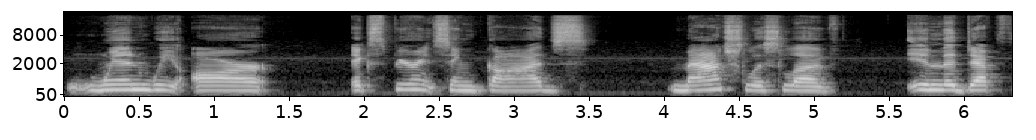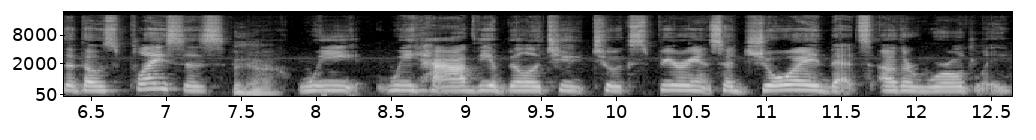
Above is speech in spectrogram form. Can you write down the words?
when we are experiencing God's matchless love in the depth of those places Yeah. we we have the ability to experience a joy that's otherworldly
